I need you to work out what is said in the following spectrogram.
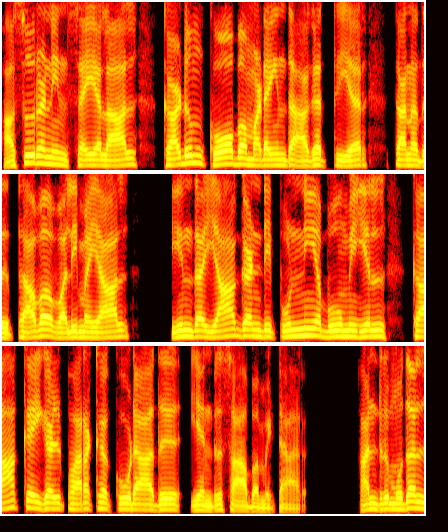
அசுரனின் செயலால் கடும் கோபமடைந்த அகத்தியர் தனது தவ வலிமையால் இந்த யாகண்டி புண்ணிய பூமியில் காக்கைகள் பறக்கக்கூடாது என்று சாபமிட்டார். அன்று முதல்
